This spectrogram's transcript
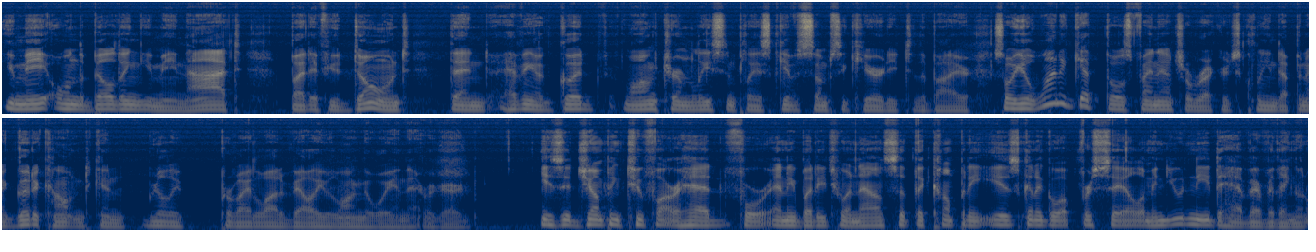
You may own the building, you may not, but if you don't, then having a good long term lease in place gives some security to the buyer. So you'll want to get those financial records cleaned up, and a good accountant can really provide a lot of value along the way in that regard. Is it jumping too far ahead for anybody to announce that the company is going to go up for sale? I mean, you need to have everything in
